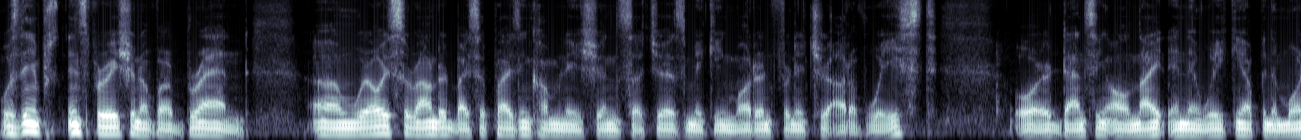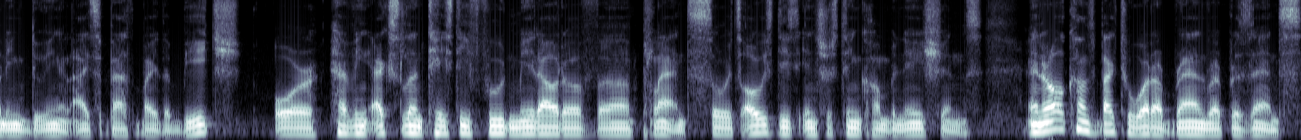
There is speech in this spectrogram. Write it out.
was the imp- inspiration of our brand. Um, we're always surrounded by surprising combinations, such as making modern furniture out of waste, or dancing all night and then waking up in the morning doing an ice bath by the beach, or having excellent, tasty food made out of uh, plants. So it's always these interesting combinations. And it all comes back to what our brand represents.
